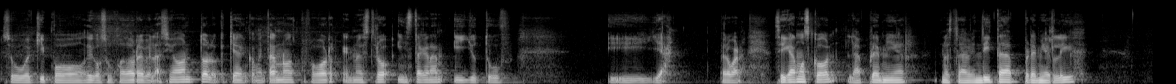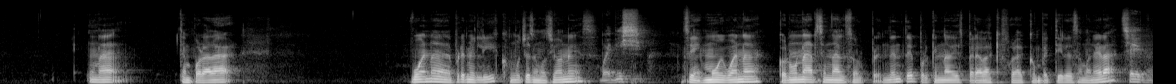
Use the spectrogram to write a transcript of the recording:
su equipo, digo, su jugador revelación, todo lo que quieran comentarnos, por favor, en nuestro Instagram y YouTube. Y ya. Pero bueno, sigamos con la Premier, nuestra bendita Premier League. Una temporada buena de Premier League, con muchas emociones. Buenísima. Sí, muy buena, con un Arsenal sorprendente porque nadie esperaba que fuera a competir de esa manera, Sí, no.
